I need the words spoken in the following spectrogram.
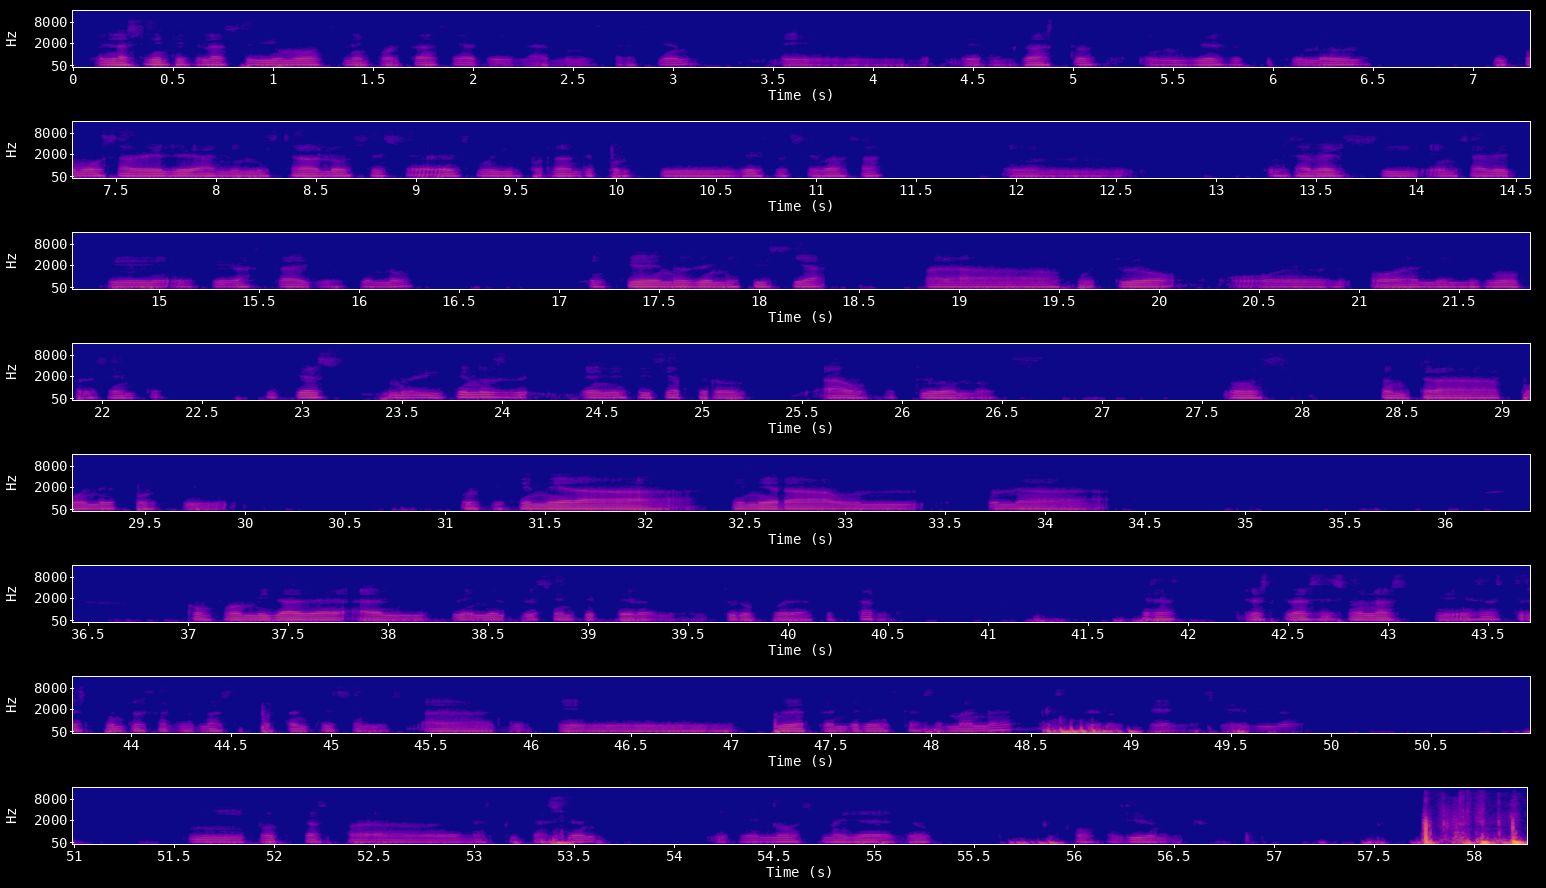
En la siguiente clase vimos la importancia de la administración de, los gastos e ingresos que tiene uno y cómo saber administrarlos es, es muy importante porque de eso se basa en, en saber si en saber qué, en qué gastar y en qué no, en qué nos beneficia para futuro o, o en el mismo presente y qué es y qué nos beneficia pero a un futuro nos nos contrapone porque porque genera genera un, una conformidad en el presente pero en el futuro puede afectarlo. Esas tres clases son las que esos tres puntos son los más importantes en, uh, que pude aprender en esta semana. Espero que haya servido mi podcast para la explicación y que no se me haya yo confundido mucho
